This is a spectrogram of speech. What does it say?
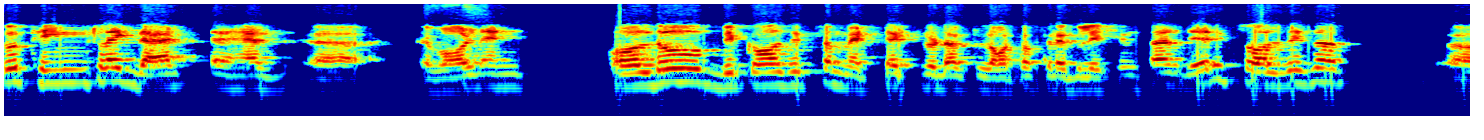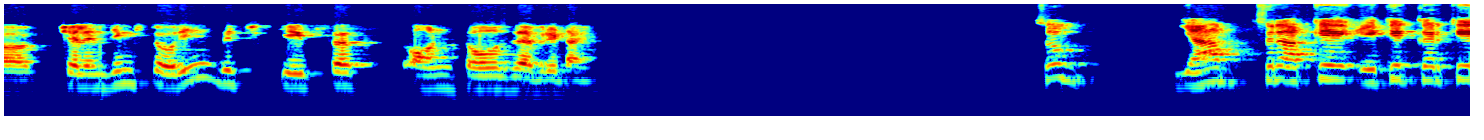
so things like that has uh, evolved and although because it's a medtech product lot of regulations are there it's always a uh, challenging story which keeps us on toes every time so यहाँ फिर आपके एक एक करके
